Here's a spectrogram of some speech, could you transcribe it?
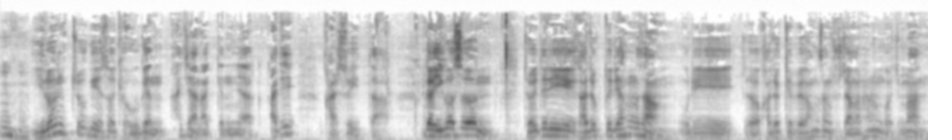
음흠. 이런 쪽에서 결국엔 하지 않았겠느냐까지 갈 수 있다. 그러니까 이것은 저희들이 가족들이 항상 우리 저 가족협회가 항상 주장을 하는 거지만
